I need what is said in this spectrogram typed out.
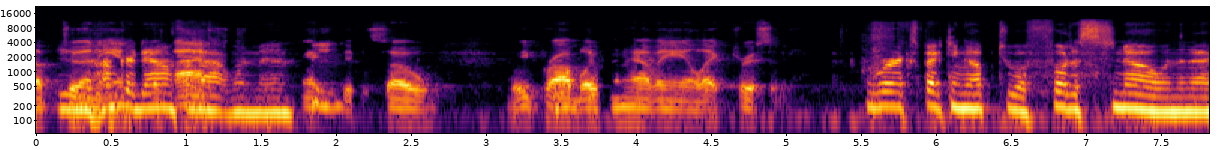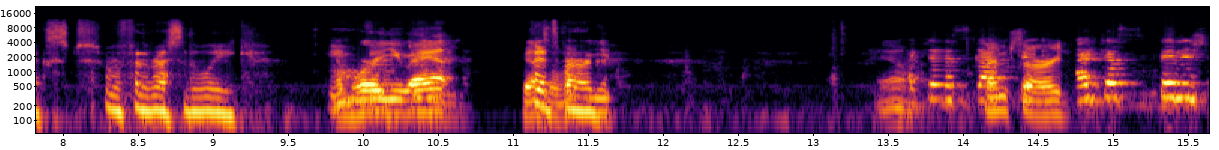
Up to You an hunker inch down for that one, man. So we probably won't have any electricity. We're expecting up to a foot of snow in the next, or for the rest of the week. And where are you at? Pittsburgh. Yeah. I just got I'm sorry. I just finished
